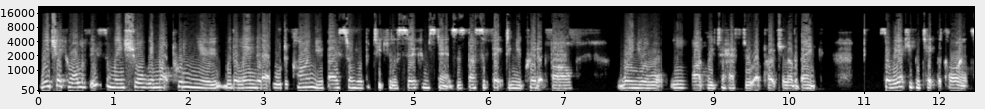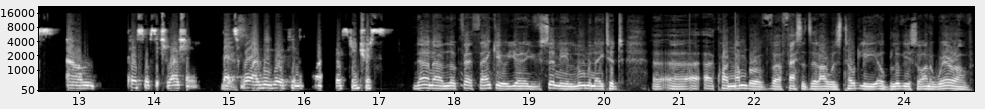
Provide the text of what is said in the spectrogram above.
We check all of this and we ensure we're not putting you with a lender that will decline you based on your particular circumstances, thus affecting your credit file when you're likely to have to approach another bank. So we actually protect the client's um, personal situation. That's yes. why we work in the client's best interests. No, no. Look, thank you. You know, you've certainly illuminated uh, uh, uh, quite a number of uh, facets that I was totally oblivious or unaware of.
